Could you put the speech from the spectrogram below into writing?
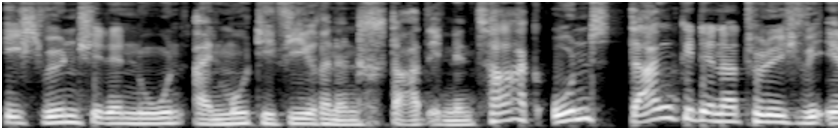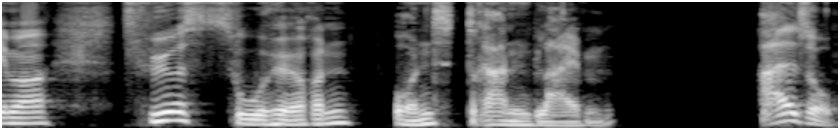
ich wünsche dir nun einen motivierenden Start in den Tag und danke dir natürlich wie immer fürs Zuhören und dranbleiben. Also,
